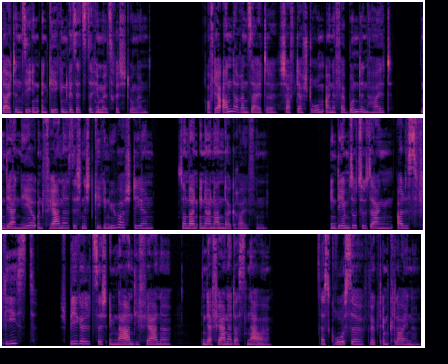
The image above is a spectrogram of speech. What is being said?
leiten sie in entgegengesetzte Himmelsrichtungen. Auf der anderen Seite schafft der Strom eine Verbundenheit, in der Nähe und Ferne sich nicht gegenüberstehen, sondern ineinandergreifen. Indem sozusagen alles fließt, spiegelt sich im Nahen die Ferne, in der Ferne das Nahe. Das Große wirkt im Kleinen.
